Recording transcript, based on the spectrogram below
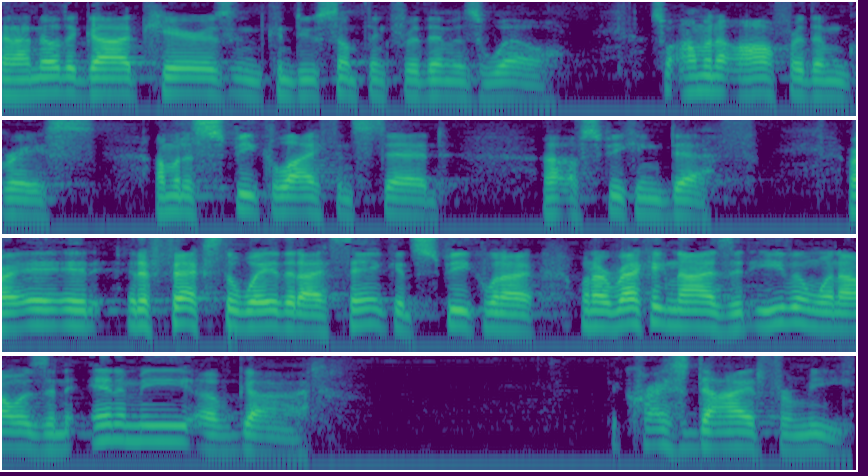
And I know that God cares and can do something for them as well. So I'm going to offer them grace. I'm going to speak life instead uh, of speaking death. Right? It, it affects the way that I think and speak when I, when I recognize that even when I was an enemy of God, that Christ died for me.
